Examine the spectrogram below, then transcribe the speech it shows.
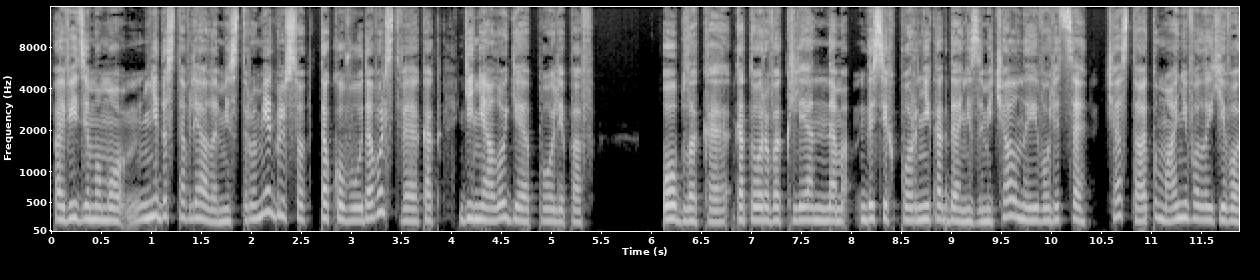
по-видимому, не доставляла мистеру Мегельсу такого удовольствия, как генеалогия полипов. Облако, которого Кленном до сих пор никогда не замечал на его лице, часто отуманивало его,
